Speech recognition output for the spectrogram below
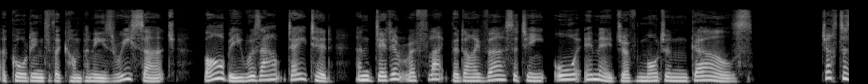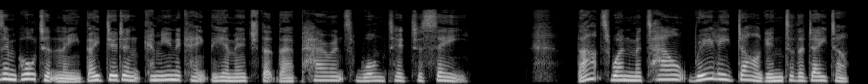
According to the company's research, Barbie was outdated and didn't reflect the diversity or image of modern girls. Just as importantly, they didn't communicate the image that their parents wanted to see. That's when Mattel really dug into the data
